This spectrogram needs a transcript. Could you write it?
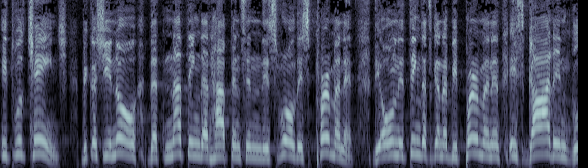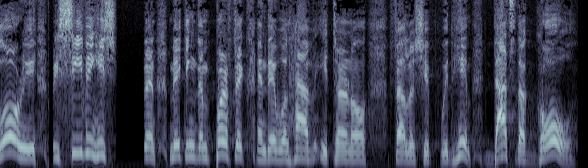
It will change because you know that nothing that happens in this world is permanent. The only thing that's going to be permanent is God in glory receiving His making them perfect, and they will have eternal fellowship with Him. That's the goal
